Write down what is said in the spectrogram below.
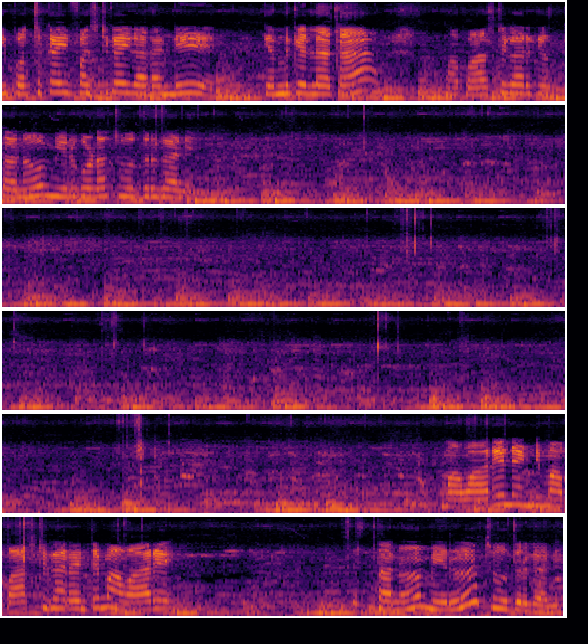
ఈ పుచ్చకాయ ఫస్ట్ కాయ కదండి. కిందకి వెళ్ళాక మా పాస్టర్ గారికి ఇస్తాను. మీరు కూడా చూద్దరు కానీ మా వారేనండి. మా పాస్టర్ గారు అంటే మా వారే. ఇస్తాను. మీరు చూద్దరు కానీ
